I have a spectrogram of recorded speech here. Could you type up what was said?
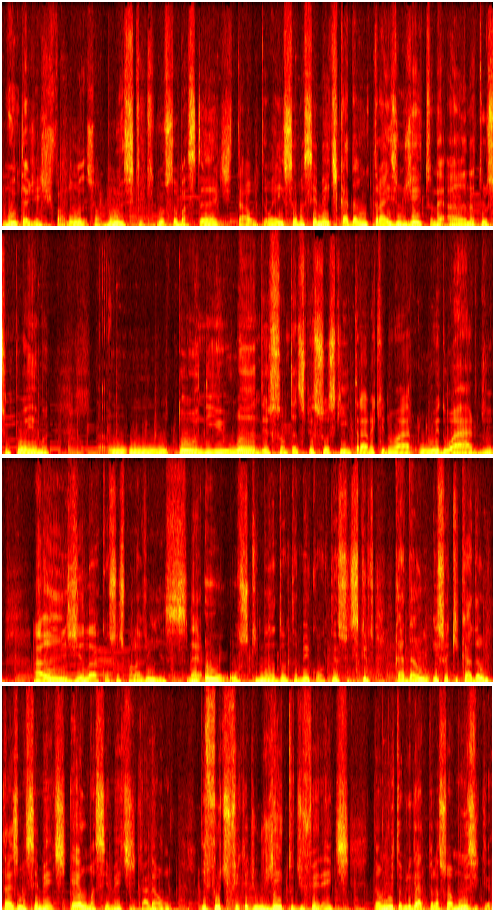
muita gente falou da sua música, que gostou bastante e tal. Então é isso, é uma semente. Cada um traz um jeito, né? A Ana trouxe um poema o, o Tony, o Anderson, tantas pessoas que entraram aqui no ar, o Eduardo, a Ângela, com suas palavrinhas, né? Ou os que mandam também com texto escrito. Cada um, isso aqui, cada um traz uma semente, é uma semente de cada um. E frutifica de um jeito diferente. Então, muito obrigado pela sua música,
